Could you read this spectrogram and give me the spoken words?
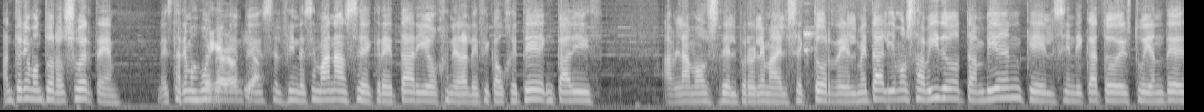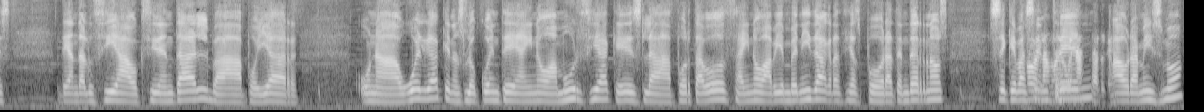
Antonio Montoro, suerte. Estaremos muy Venga, pendientes gracias. el fin de semana, secretario general de FICA UGT en Cádiz. Hablamos del problema del sector del metal y hemos sabido también que el Sindicato de Estudiantes de Andalucía Occidental va a apoyar una huelga, que nos lo cuente Ainhoa Murcia, que es la portavoz. Ainhoa, bienvenida, gracias por atendernos. Sé que vas Hola, en tren ahora mismo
